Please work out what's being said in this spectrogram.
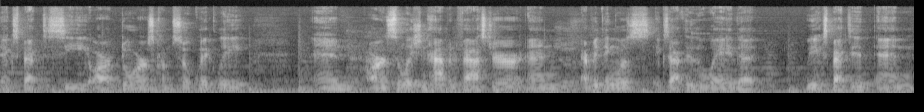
Expect to see our doors come so quickly, and our installation happened faster, and everything was exactly the way that we expected, and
